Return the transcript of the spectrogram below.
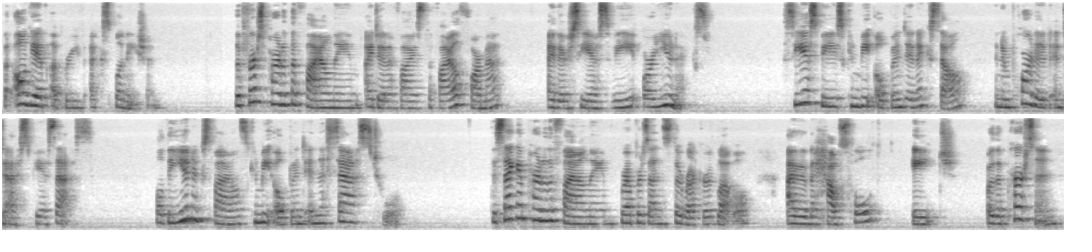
but I'll give a brief explanation. The first part of the file name identifies the file format, either CSV or Unix. CSVs can be opened in Excel and imported into SPSS while the Unix files can be opened in the SAS tool. The second part of the file name represents the record level, either the household, H, or the person,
